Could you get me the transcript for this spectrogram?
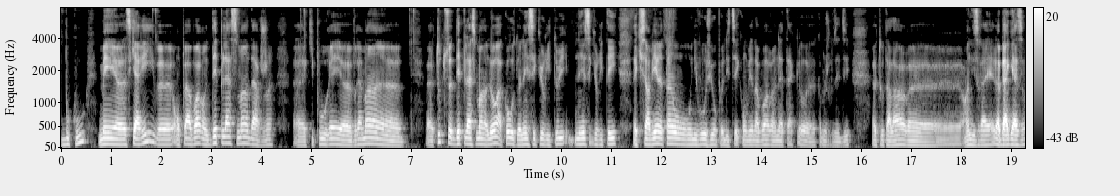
beaucoup, mais euh, ce qui arrive, on peut avoir un déplacement d'argent qui pourrait vraiment euh, tout ce déplacement-là, à cause de l'insécurité l'insécurité euh, qui s'en vient tant au, niveau géopolitique, on vient d'avoir une attaque, là, euh, comme je vous ai dit tout à l'heure, en Israël, à Gaza.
